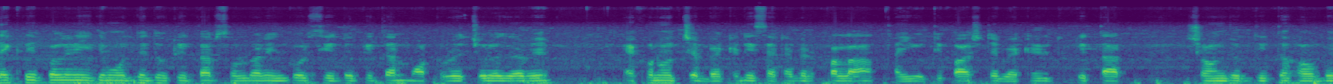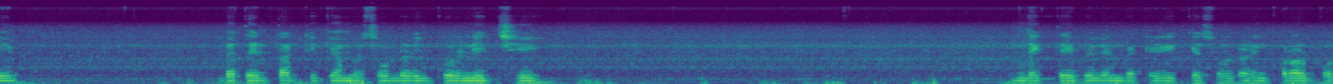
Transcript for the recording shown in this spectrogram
দেখতে পেলেন ইতিমধ্যে দুটি তার সোল্ডারিং করছি, দুটি তার মোটরে চলে যাবে। এখন হচ্ছে ব্যাটারি সেট পালা, তাই অতি ফার্স্টে ব্যাটারি দুটি তার সংযোগ দিতে হবে। ব্যাটারি তারটিকে আমরা সোল্ডারিং করে নিচ্ছি। দেখতেই পেলেন ব্যাটারিকে সোল্ডারিং করার পর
